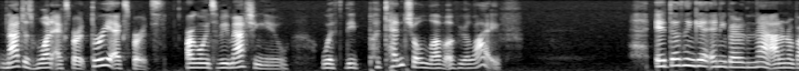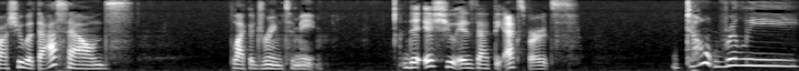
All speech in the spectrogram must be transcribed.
not just one expert, three experts are going to be matching you with the potential love of your life. It doesn't get any better than that. I don't know about you, but that sounds like a dream to me. The issue is that the experts don't really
